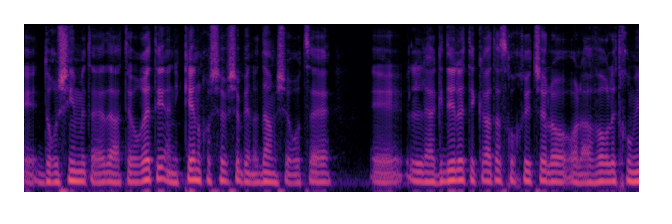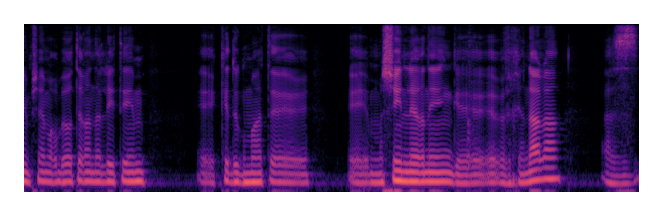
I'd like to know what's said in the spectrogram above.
אה, דורשים את הידע התיאורטי. אני כן חושב שבן אדם שרוצה אה, להגדיל את תקרת הזכוכית שלו, או לעבור לתחומים שהם הרבה יותר אנליטיים, אה, כדוגמת אה, אה, Machine Learning אה, וכן הלאה, אז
